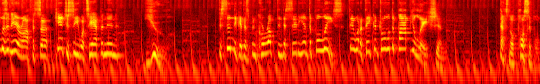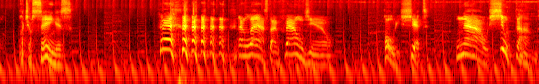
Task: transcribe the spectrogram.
Listen here, officer. Can't you see what's happening? You. The syndicate has been corrupting the city and the police. They want to take control of the population. That's not possible. What you're saying is. At last, I've found you. Holy shit. Now, shoot them!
